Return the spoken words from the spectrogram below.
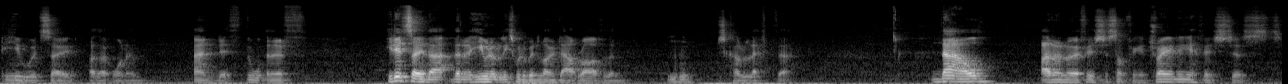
he would say, "I don't want him." And if the, and if he did say that, then he would at least would have been loaned out rather than Mhm. just kind of left there. Now, I don't know if it's just something in training, if it's just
